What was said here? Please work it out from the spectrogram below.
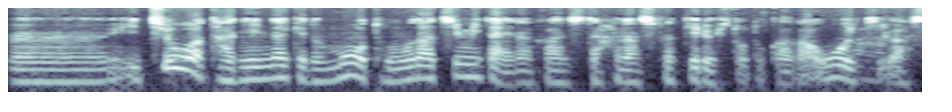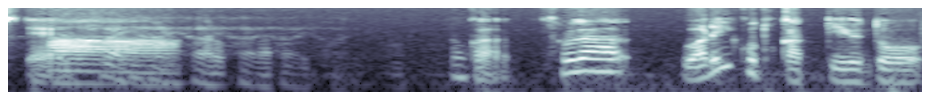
うーん、一応は他人だけどもう友達みたいな感じで話しかける人とかが多い気がして、あはいはいはいはいはい。なんか、それが悪いことかっていうと、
